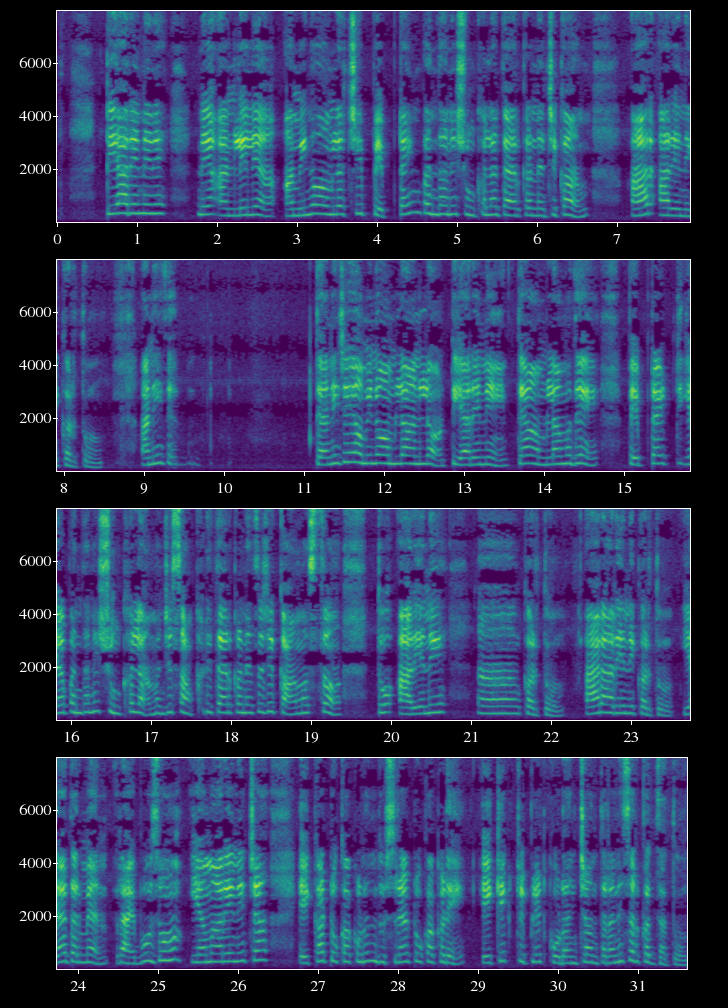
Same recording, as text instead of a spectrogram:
टी आर एन ने आणलेल्या अमिनो आम्लाची पेप्टाईन बंधाने शृंखला तयार करण्याचे काम आर आर एन ए करतो. आणि त्याने जे अमिनो आम्ल आणलं टी आर एन ए त्या आम्लामध्ये पेप्टाईट या बंधाने शृंखला म्हणजे साखळी तयार करण्याचं जे काम असतं तो आर एन ए करतो. आर आर एन ए करतो. या दरम्यान रायबोझोम एम आर एन एच्या एका टोकाकडून दुसऱ्या टोकाकडे एक एक ट्रिपलेट कोडांच्या अंतराने सरकत जातो.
